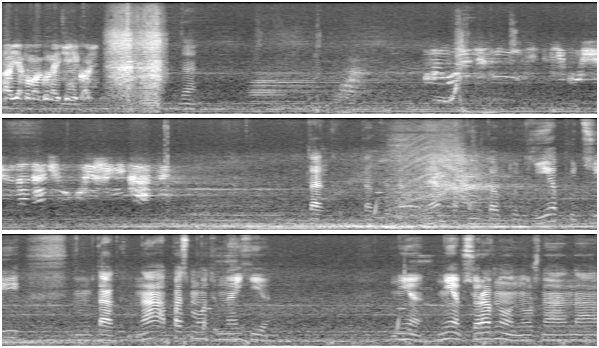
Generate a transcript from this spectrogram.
а я помогу найти Николь. Да. Так, так, так, так, так, тут Е, пути. Так, на, посмотрим на Е. Не, не, все равно нужно на...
